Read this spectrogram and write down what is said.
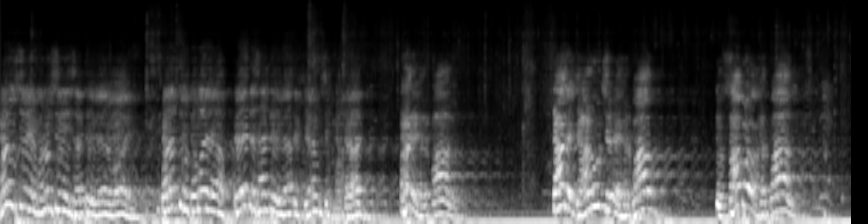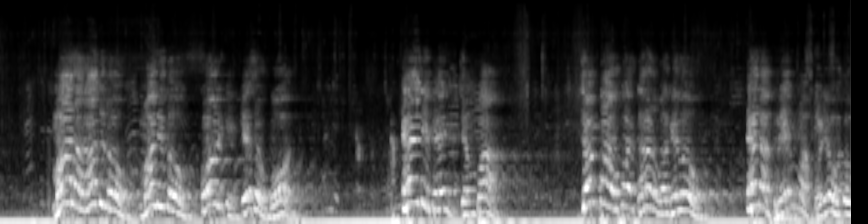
મનુષ્યને મનુષ્યની સાથે વેર હોય, પરંતુ તમારે આ પ્રેત સાથે વેર કેમ છે? મહારાજ, અરે હરપાલ, તારે જાણવું છે ને હરપાલ? તો સાંભળ હરપાલ, મારા રાજનો માનીતો કોણ કે કેશવ ગોર એની બેન ચંપા ચંપા ઉપર કરણ વાગેલો એના પ્રેમમાં પડ્યો હતો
